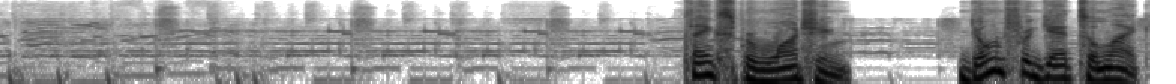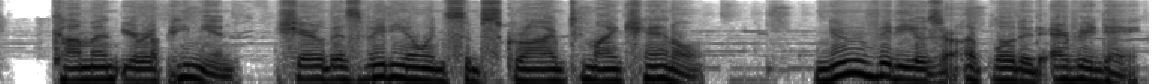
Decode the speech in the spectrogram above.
Thanks for watching. Don't forget to like, comment your opinion, share this video and subscribe to my channel. New videos are uploaded every day.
